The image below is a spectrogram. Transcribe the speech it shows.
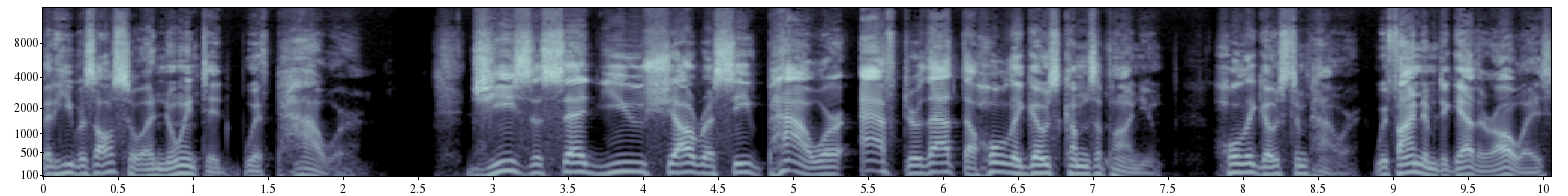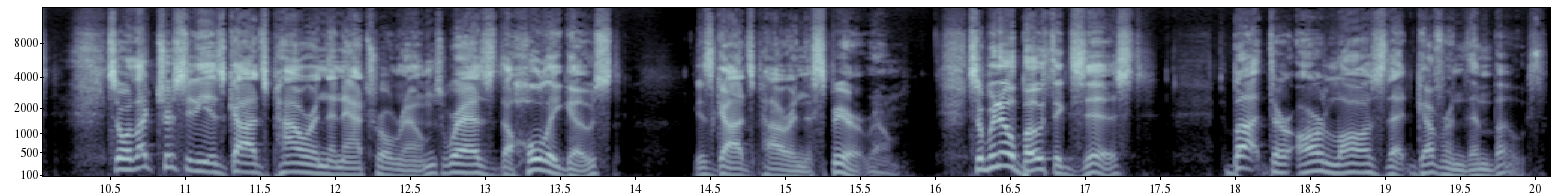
but he was also anointed with power. Jesus said, You shall receive power. After that, the Holy Ghost comes upon you. Holy Ghost and power. We find them together always. So electricity is God's power in the natural realms, whereas the Holy Ghost is God's power in the spirit realm. So we know both exist, but there are laws that govern them both.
